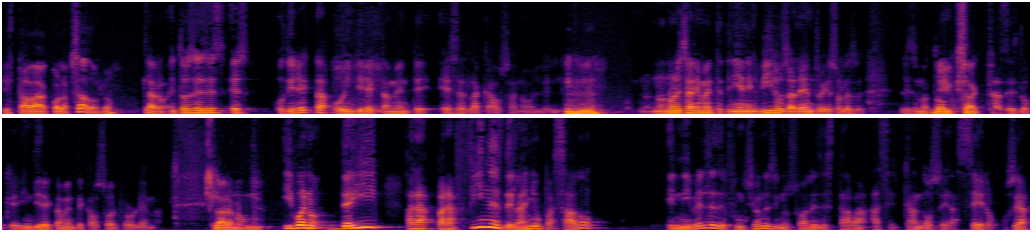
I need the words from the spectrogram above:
estaba colapsado, ¿no? Claro, entonces es, o directa o indirectamente esa es la causa, ¿no? El, no, no, necesariamente tenían el virus adentro y eso les, les mató. Exacto. Es lo que indirectamente causó el problema. Claramente. Um, y bueno, de ahí, para, para fines del año pasado, el nivel de defunciones inusuales estaba acercándose a cero. O sea,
